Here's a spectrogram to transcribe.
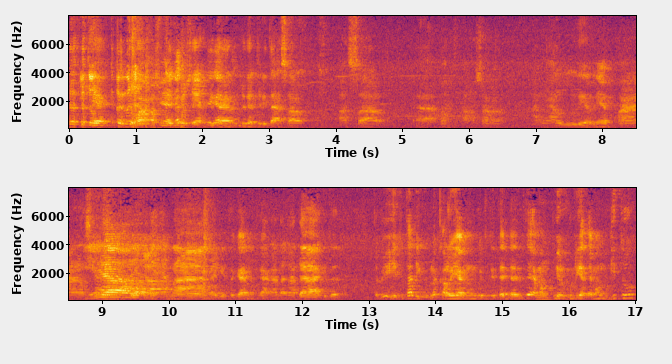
Itu ya, kita coba masukin Iya kan? terus ya Iya dengan kan? dengan cerita asal asal eh, apa asal ngalirnya pas Iya. plotnya enak kayak gitu kan nggak ngada-ngada gitu tapi itu tadi gue bilang kalau yang gue ceritain dari itu emang pure gue lihat emang begitu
